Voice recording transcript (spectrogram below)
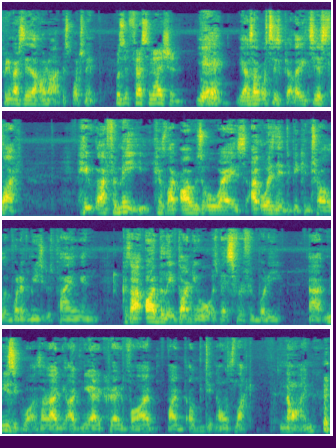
pretty much there the whole night, just watching him. Was it fascination? Yeah, yeah. I was like, what's this guy? Like, it's just like he like for me because like I was always I always needed to be in control of whatever music was playing, and because I, I believed I knew what was best for everybody, uh, music wise. Like I, I knew how to create a vibe. I, I didn't. I was like nine.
